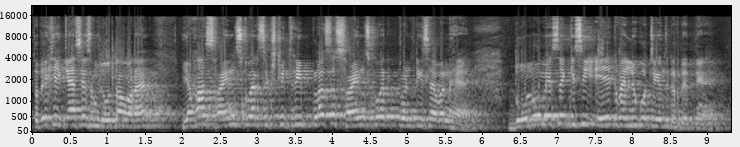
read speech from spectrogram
तो देखिए कैसे समझौता हो रहा है। यहाँ sine square 63 plus sine square 27 है। दोनों में से किसी एक वैल्यू को चेंज कर देते हैं।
